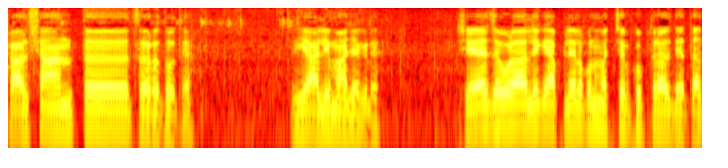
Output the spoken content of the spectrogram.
काल शांत चरत होत्या. ही आली माझ्याकडे. शेळ्या जवळ आले की आपल्याला पण मच्छर खूप त्रास देतात.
